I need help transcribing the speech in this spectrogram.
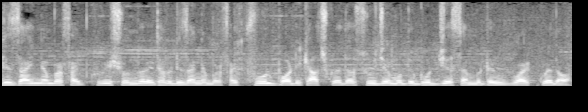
design number five খুবই সুন্দর। এটা হলো design number five full body কাজ করে দেওয়া সুইচের মধ্যে গর্জিয়াস এম্ব্রয়ডারি ওয়ার্ক করে দেওয়া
